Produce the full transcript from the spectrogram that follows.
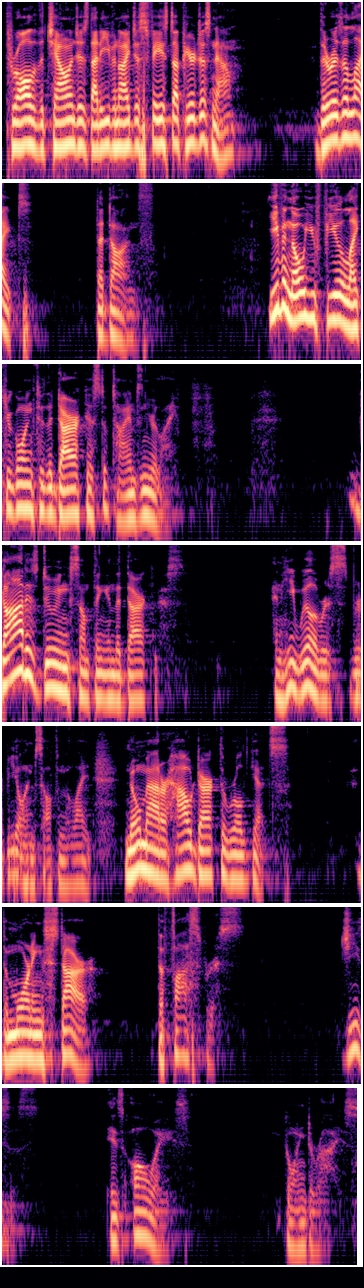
Through all of the challenges that even I just faced up here just now, there is a light that dawns. Even though you feel like you're going through the darkest of times in your life, God is doing something in the darkness, and He will reveal Himself in the light. No matter how dark the world gets, the morning star, the phosphorus, Jesus is always going to rise.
